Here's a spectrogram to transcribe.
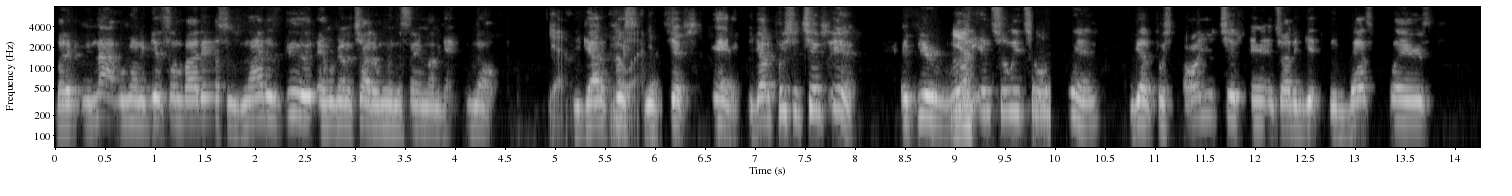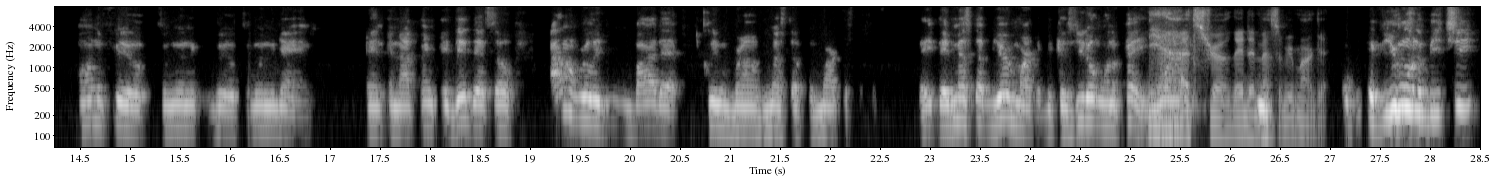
But if not, we're going to get somebody else who's not as good, and we're going to try to win the same amount of games. No. Yeah. You got to push no your chips in. You got to push your chips in. If you're really yeah. and truly tuned in, you got to push all your chips in and try to get the best players on the field to win the to win the games. And and I think they did that. So I don't really buy that Cleveland Browns messed up the market. They, they messed up your market because you don't want to pay. You yeah, that's true. They did mess up your market. If you want to be cheap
